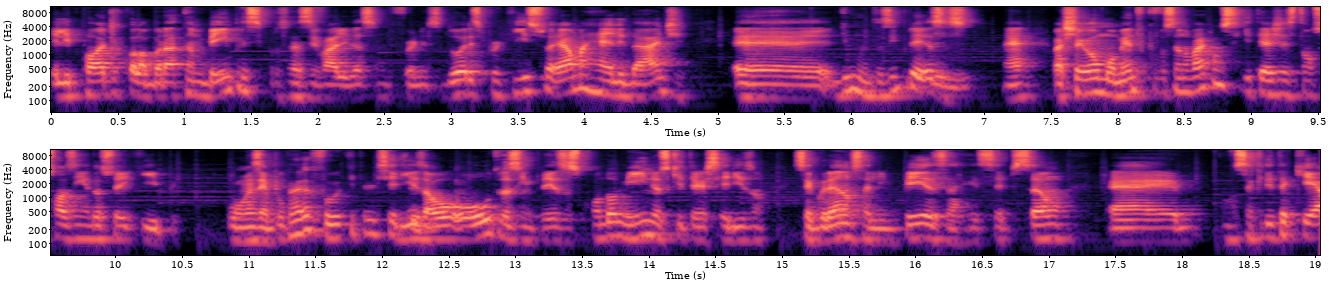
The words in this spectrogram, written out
ele pode colaborar também para esse processo de validação de fornecedores? Porque isso é uma realidade é, de muitas empresas. Uhum. Né? Vai chegar um momento que você não vai conseguir ter a gestão sozinha da sua equipe. Um exemplo, o Carrefour que terceiriza, ou outras empresas, condomínios que terceirizam segurança, limpeza, recepção. É, você acredita que é,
